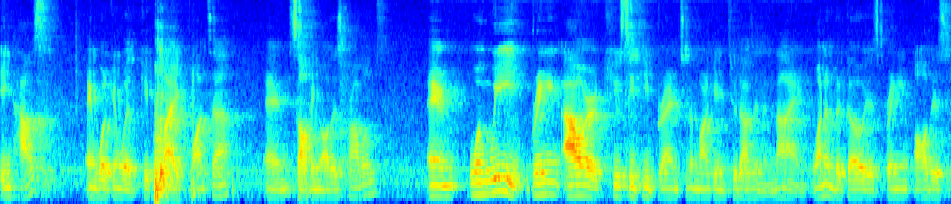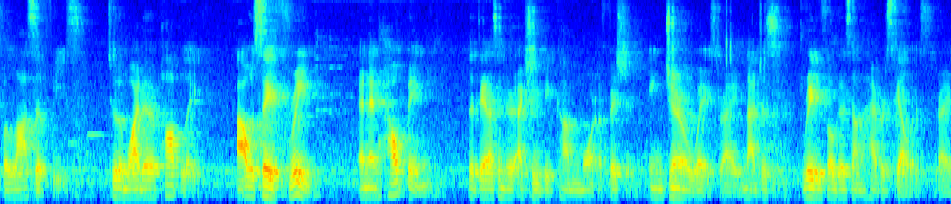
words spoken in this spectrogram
in-house and working with people like Quanta and solving all these problems. And when we bringing our QCT brand to the market in 2009, one of the goals is bringing all these philosophies to the wider public. I would say free, and then helping the data center actually become more efficient in general ways, right? Not just really focus on the hyperscalers, right?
